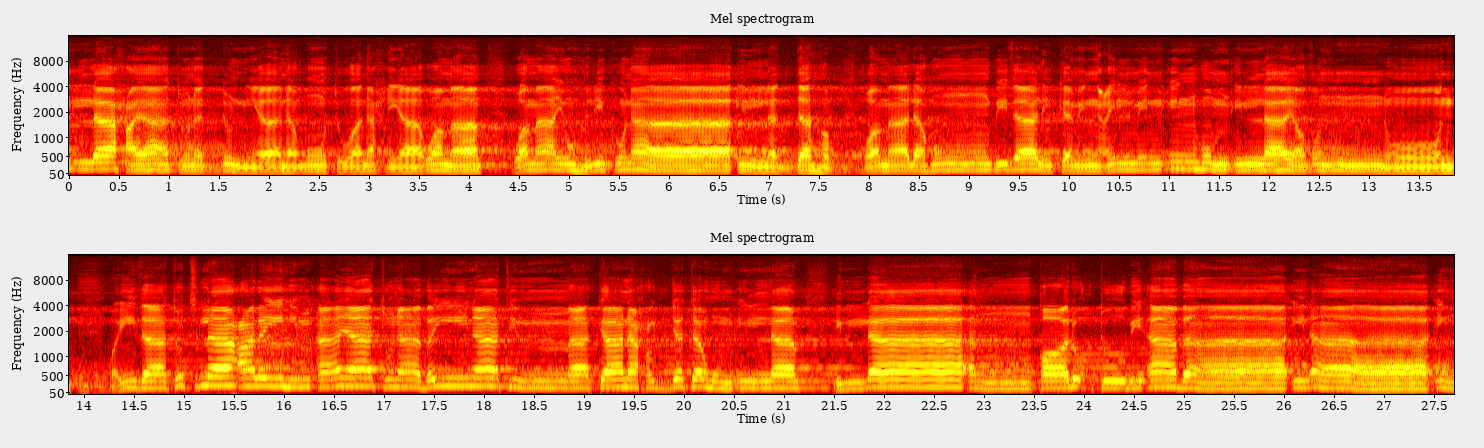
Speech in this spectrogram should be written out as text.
إلا حياتنا الدنيا نموت ونحيا وما وما يهلكنا إلا الدهر وما لهم بذلك من علم إن هم إلا يظنون. وإذا تتلى عليهم آياتنا بينات ما كان حجتهم إلا إلا أن قالوا ائتوا بآبائنا إن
